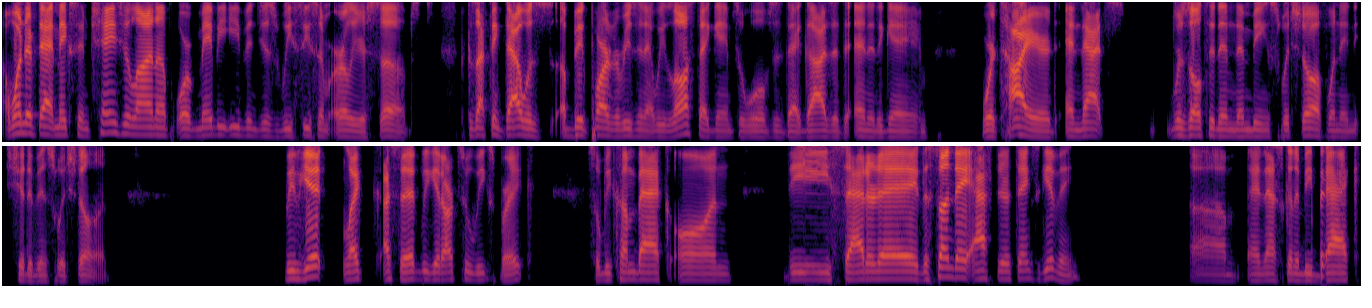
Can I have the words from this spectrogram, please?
I wonder if that makes him change the lineup, or maybe even just we see some earlier subs because I think that was a big part of the reason that we lost that game to Wolves is that guys at the end of the game were tired, and that's resulted in them being switched off when they should have been switched on we get like I said, we get our two weeks break. So we come back on the Saturday, the Sunday after Thanksgiving. Um, and that's going to be back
